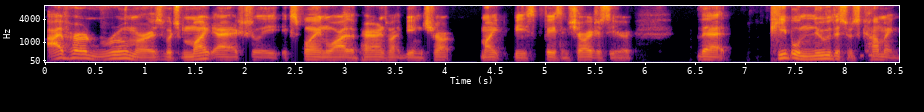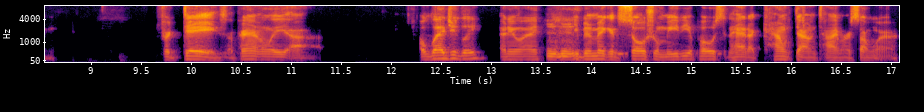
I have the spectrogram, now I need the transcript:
I've heard rumors, which might actually explain why the parents might being char- might be facing charges here, that people knew this was coming for days. Apparently, uh, allegedly, anyway, he'd been making social media posts and had a countdown timer somewhere.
